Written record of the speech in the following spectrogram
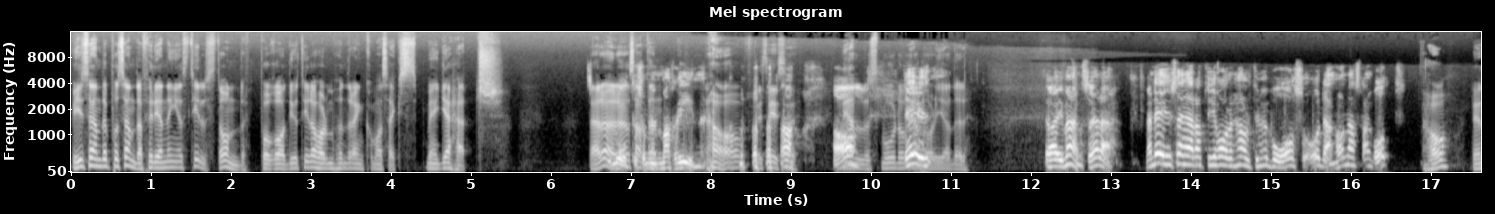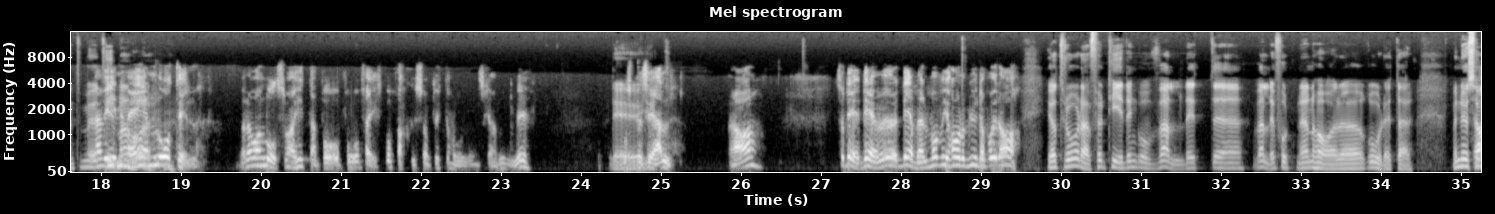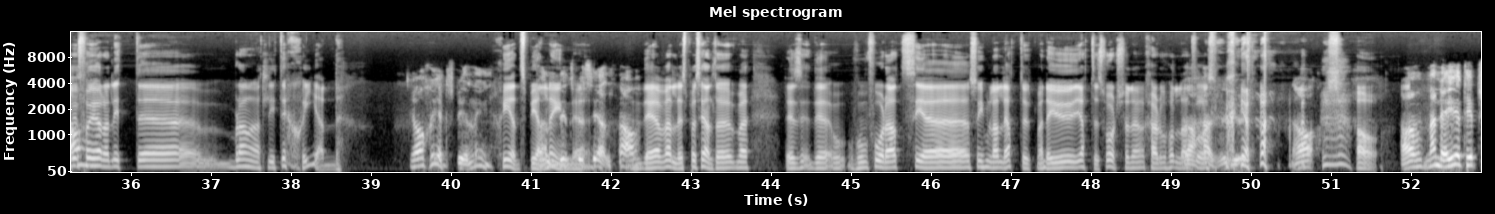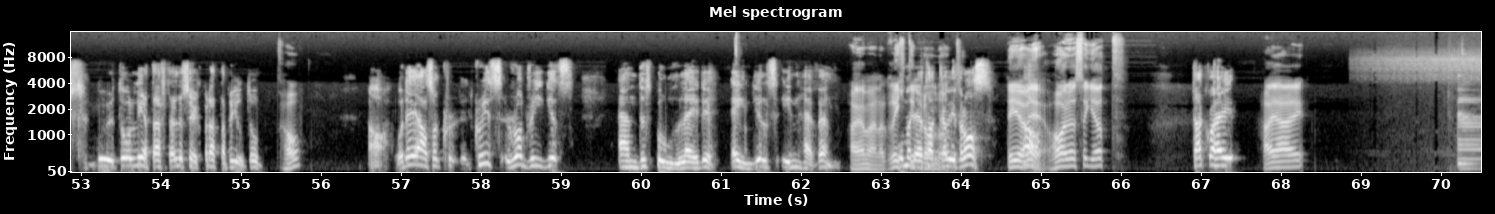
Vi sänder på Sändarföreningens tillstånd på Radio Tidaholm 101,6 MHz. Där är det. låter som en maskin. Ja, precis. Ja, Älvsmord och väloljade. jajamän så är det. Men det är ju så här att vi har en halvtimme på oss och den har nästan gått. Ja, det är inte mycket Men vi hinner med en låt till. Men det var en låt som jag hittade på, på Facebook faktiskt som jag tyckte var ganska rolig Det och speciell. Ja. Så det, det, är, det är väl vad vi har att bjuda på idag. jag tror det, för tiden går väldigt, eh, väldigt fort när en har eh, roligt där. Men nu ska Ja. vi få göra lite, eh, bland annat lite sked. Ja, skedspelning. Skedspelning. Väldigt Det- speciell. Ja. Det är väldigt speciellt. Det, det, hon får det att se så himla lätt ut men det är ju jättesvårt så den själv hålla Ja, två. Ja. ja. ja, men det är ju ett tips. Gå ut och leta efter eller sök på detta på Youtube. ja. Ja, och det är alltså Chris Rodriguez and the Spoon Lady, Angels in Heaven. Jajamän, Och riktigt med det bra tackar låt. vi för oss. Det gör Ja. vi. Ha det så gött. Tack och hej! Hej hej. Mm-hmm.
